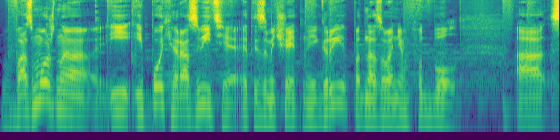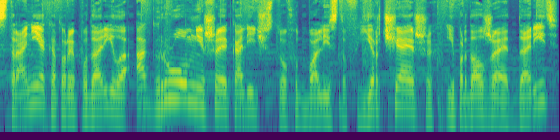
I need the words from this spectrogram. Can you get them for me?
возможно, и эпохи развития этой замечательной игры под названием футбол. О стране, которая подарила огромнейшее количество футболистов, ярчайших, и продолжает дарить.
